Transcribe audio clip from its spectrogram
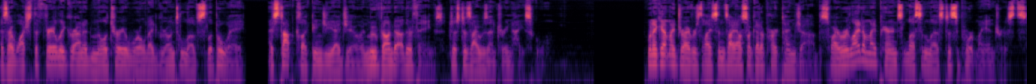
As I watched the fairly grounded military world I'd grown to love slip away, I stopped collecting G.I. Joe and moved on to other things, just as I was entering high school. When I got my driver's license, I also got a part time job, so I relied on my parents less and less to support my interests.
